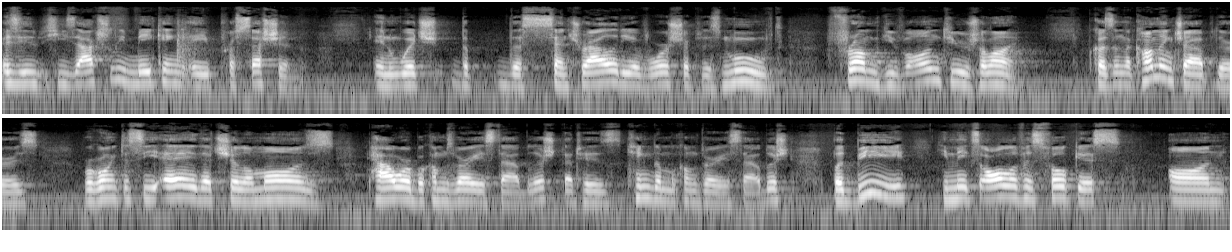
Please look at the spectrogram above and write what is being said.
is he's actually making a procession in which the, the centrality of worship is moved from Givon to Yerushalayim. Because in the coming chapters, we're going to see A, that Shlomo's power becomes very established, that his kingdom becomes very established, but B, he makes all of his focus on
